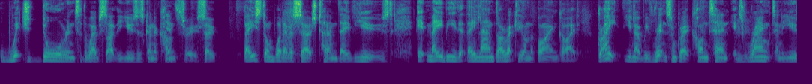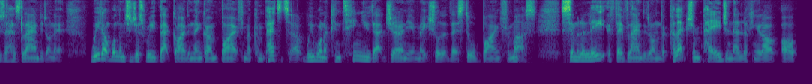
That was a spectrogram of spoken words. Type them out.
which door into the website the user is going to come yeah. through. So based on whatever search term they've used, it may be that they land directly on the buying guide. Great. You know, we've written some great content, it's mm-hmm. ranked, and a user has landed on it. We don't want them to just read that guide and then go and buy it from a competitor. We want to continue that journey and make sure that they're still buying from us. Similarly, if they've landed on the collection page and they're looking at our, our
